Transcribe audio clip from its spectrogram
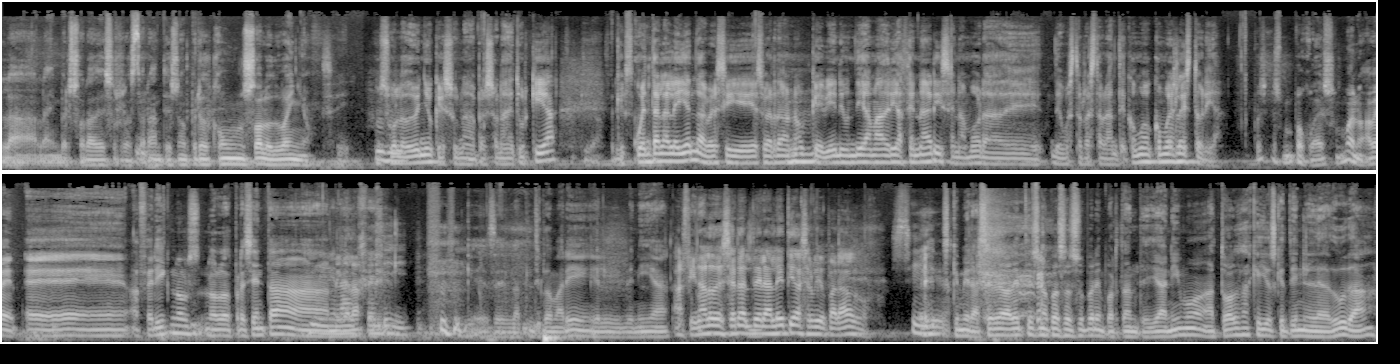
la, la inversora de esos restaurantes, ¿no? pero con un solo dueño. Sí. Un suelo dueño que es una persona de Turquía, Turquía, que cuenta la leyenda, a ver si es verdad o no, que viene un día a Madrid a cenar y se enamora de, de vuestro restaurante. ¿Cómo, ¿Cómo es la historia? Pues es un poco eso. Bueno, a ver, eh, a Feric nos, nos lo presenta Miguel Miguel Ángel. Gil, que es del Atlético de Madrid, y él venía... Al final lo de ser el de la Leti ha servido para algo. Sí. Es que mira, ser de la leche es una cosa súper importante y animo a todos aquellos que tienen la duda,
